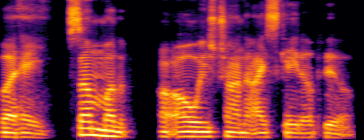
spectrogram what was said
But hey, some mother are always trying to ice skate uphill.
